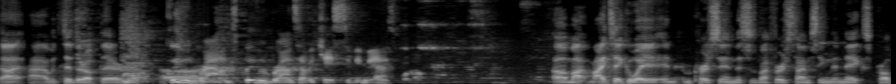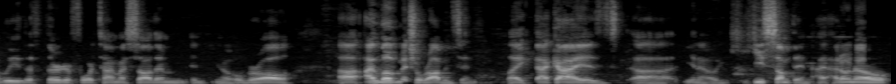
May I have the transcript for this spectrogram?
I, I would say they're up there. Cleveland uh, Browns. Cleveland Browns have a case to be made yeah. as well. Uh, my, my takeaway in, in, person, this is my first time seeing the Knicks, probably the third or fourth time I saw them, in, you know, overall. Uh, I love Mitchell Robinson. Like that guy is, uh, you know, he's something. I, I, don't know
